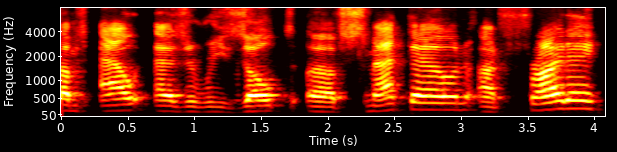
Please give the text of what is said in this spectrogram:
comes out as a result of SmackDown on Friday.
